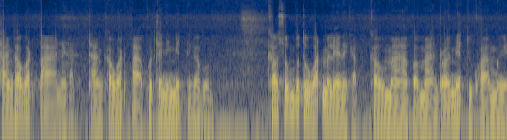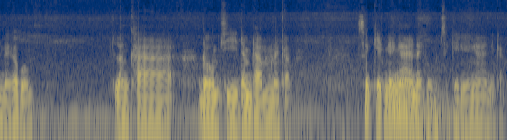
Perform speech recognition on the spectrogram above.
ทางเข้าวัดป่านะครับ ทางเข้าวัดป่าพุทธนิมิตนะครับผม เข้าซุ้มประตูวัดมาเลยนะครับ เข้ามาประมาณร้อยเมตรอยู่ขวามือนะครับผม หลังคาโดมสีดำๆนะครับ สังเกตง่ายๆนะครับผมสังเกตง่ายๆนะครับ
